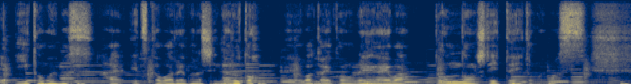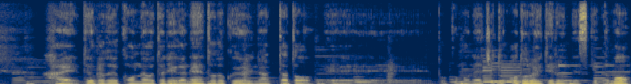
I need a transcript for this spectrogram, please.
いや、いいと思います。はい。いつか笑い話になると、えー、若い子の恋愛はどんどんしていっていいと思います。はい。ということで、こんなお取りがね、届くようになったと、えー僕もね、ちょっと驚いてるんですけども、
